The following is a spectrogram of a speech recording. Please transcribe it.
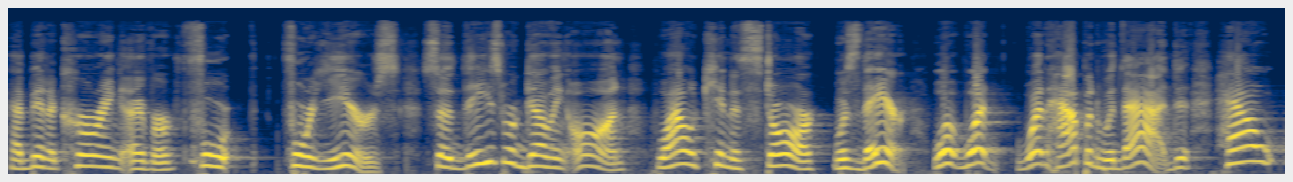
have been occurring over four for years. So these were going on while Kenneth Starr was there. What what what happened with that? Did, how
